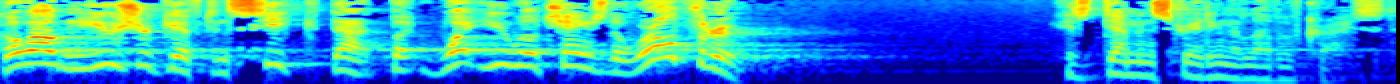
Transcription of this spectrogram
Go out and use your gift and seek that. But what you will change the world through is demonstrating the love of Christ.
